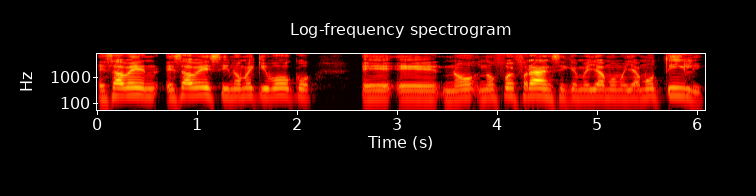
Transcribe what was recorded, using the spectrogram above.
Esa vez, esa vez si no me equivoco, eh, eh, no, no fue Francis que me llamó, me llamó Tilly.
